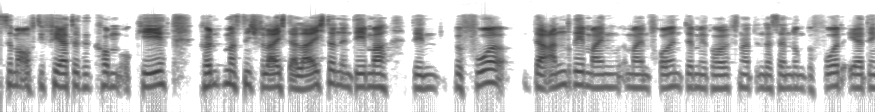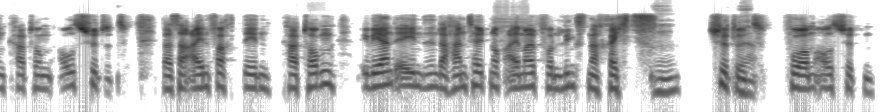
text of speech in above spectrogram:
sind wir auf die Fährte gekommen, okay, okay, könnte man es nicht vielleicht erleichtern, indem er den, bevor der André, mein, mein Freund, der mir geholfen hat in der Sendung, bevor er den Karton ausschüttet, dass er einfach den Karton, während er ihn in der Hand hält, noch einmal von links nach rechts mhm. schüttelt. Ja vor dem Ausschütten.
